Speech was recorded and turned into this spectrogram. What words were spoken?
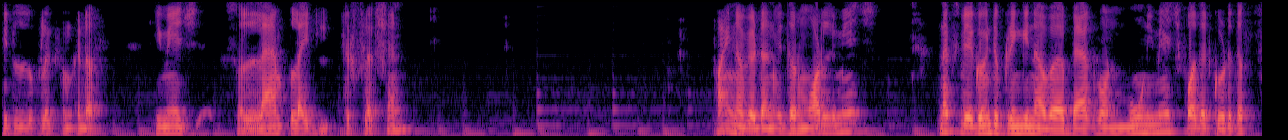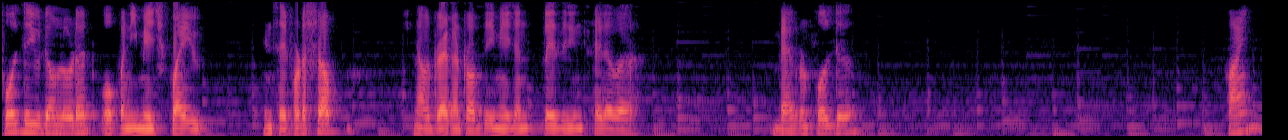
it will look like some kind of image. So lamp light reflection. Fine now we're done with our model image Next we are going to bring in our background moon image. For that go to the folder you downloaded, open image 5 inside Photoshop. Now drag and drop the image and place it inside our background folder. Fine.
